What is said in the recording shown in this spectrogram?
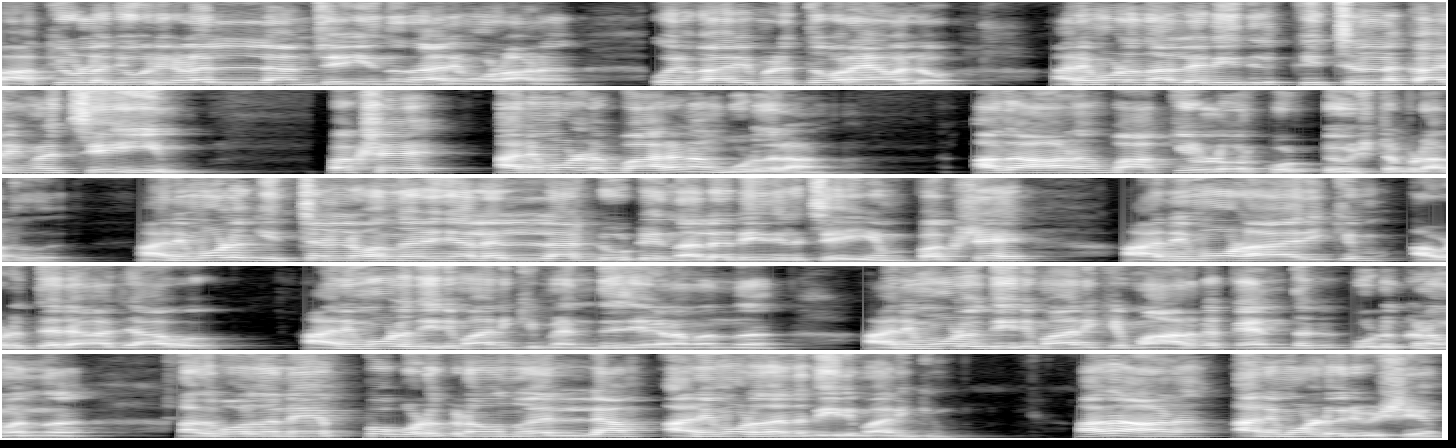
ബാക്കിയുള്ള ജോലികളെല്ലാം ചെയ്യുന്നത് അനുമോളാണ്. ഒരു കാര്യം എടുത്തു പറയാമല്ലോ അനുമോൾ നല്ല രീതിയിൽ കിച്ചണിലെ കാര്യങ്ങൾ ചെയ്യും പക്ഷേ അനുമോളുടെ ഭരണം കൂടുതലാണ്. അതാണ് ബാക്കിയുള്ളവർക്ക് ഒട്ടും ഇഷ്ടപ്പെടാത്തത്. അനുമോൾ കിച്ചണിൽ വന്നു കഴിഞ്ഞാൽ എല്ലാ ഡ്യൂട്ടിയും നല്ല രീതിയിൽ ചെയ്യും പക്ഷേ അനുമോളായിരിക്കും അവിടുത്തെ രാജാവ് അനിമോൾ തീരുമാനിക്കും എന്ത് ചെയ്യണമെന്ന് അനിമോൾ തീരുമാനിക്കും ആർക്കൊക്കെ എന്തൊക്കെ കൊടുക്കണമെന്ന് അതുപോലെ തന്നെ എപ്പോൾ കൊടുക്കണമെന്നും എല്ലാം അനിമോൾ തന്നെ തീരുമാനിക്കും. അതാണ് അനിമോളുടെ ഒരു വിഷയം.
